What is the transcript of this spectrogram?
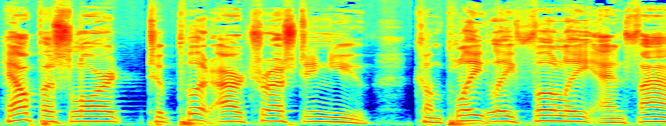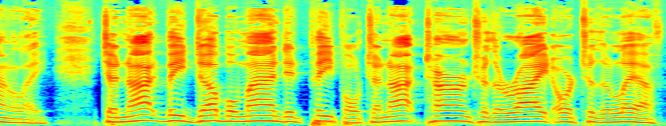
Help us, Lord, to put our trust in you completely, fully, and finally. To not be double minded people, to not turn to the right or to the left,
